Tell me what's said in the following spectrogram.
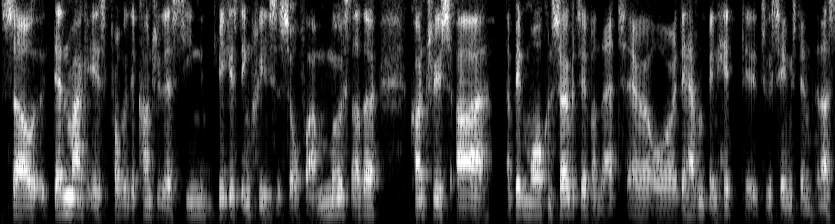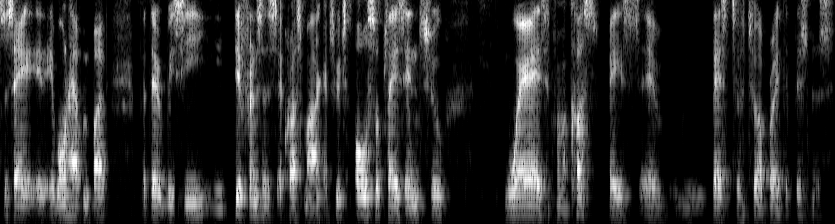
So Denmark is probably the country that's seen the biggest increases so far. Most other countries are a bit more conservative on that, uh, or they haven't been hit uh, to the same extent. And that's to say it, it won't happen, but but there we see differences across markets, which also plays into where is it from a cost base uh, best to, to operate the business.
